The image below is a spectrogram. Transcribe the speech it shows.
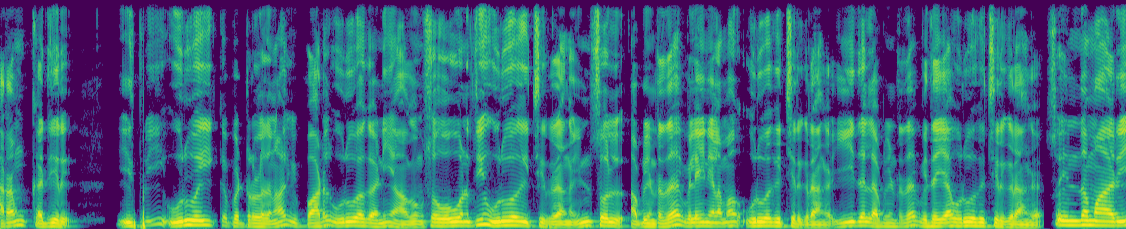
அறம் கதிர் இப்படி உருவகிக்கப்பட்டுள்ளதனால் இப்பாடல் உருவக அணி ஆகும். ஸோ ஒவ்வொன்றத்தையும் உருவகிச்சிருக்கிறாங்க. இன்சொல் அப்படின்றத விளைநிலமாக உருவகிச்சிருக்கிறாங்க. ஈதல் அப்படின்றத விதையாக உருவகிச்சிருக்கிறாங்க. ஸோ இந்த மாதிரி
